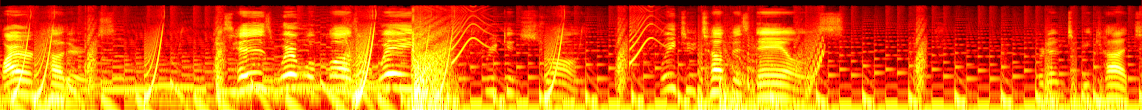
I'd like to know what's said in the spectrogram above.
wire cutters. Because his werewolf claws are way freaking strong. Way too tough as nails. For them to be cut.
